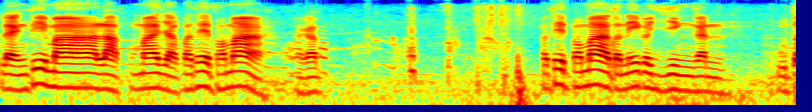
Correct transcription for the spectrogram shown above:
แหล่งที่มาหลักมาจากประเทศพม่านะครับ ประเทศพม่าตอนนี้ก็ยิงกันอุต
